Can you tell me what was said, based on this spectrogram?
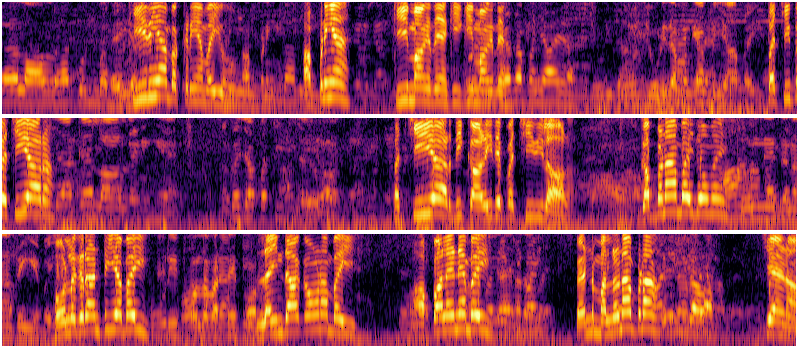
ਲੈ ਲਾਲ ਲੈ ਕੋਈ ਮਰਜ਼ੀ ਕੀ ਦੀਆਂ ਬੱਕਰੀਆਂ ਬਾਈ ਉਹ? ਆਪਣੀ ਆਪਣੀਆਂ? ਕੀ ਮੰਗਦੇ ਆ? ਕੀ ਕੀ ਮੰਗਦੇ ਆ? ਤਾਂ 50000 ਹੈ ਜੋੜੀ ਦਾ। ਉਹ ਜੋੜੀ ਦਾ ਮੰਗਿਆ 50 ਬਾਈ। 25 25000 ਲਿਆ ਕੇ ਲਾਲ ਲੈਣੀ ਹੈ? ਮੈਂ ਕਿਹਾ ਜਾ 25 ਦੀ ਲੈ ਲਓ ਲਾਲ। 25000 ਦੀ ਕਾਲੀ ਤੇ 25 ਦੀ ਲਾਲ। ਗੱਬਣਾ ਬਾਈ ਦੋਵੇਂ? ਦੋਨੇ ਦਿਨਾਂ ਤੇ ਹੀ ਹੈ ਬਾਈ। ਫੁੱਲ ਗਾਰੰਟੀ ਆ ਬਾਈ? ਪੂਰੀ ਫੁੱਲ ਵੱਟੇ ਫੁੱਲ। ਲੈਂਦਾ ਕੌਣ ਆ ਬਾਈ? ਆਪਾਂ ਲੈਨੇ ਬਾਈ? ਪਿੰਡ ਮੱਲਣਾ ਆਪਣਾ? ਚੈਣਾ।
